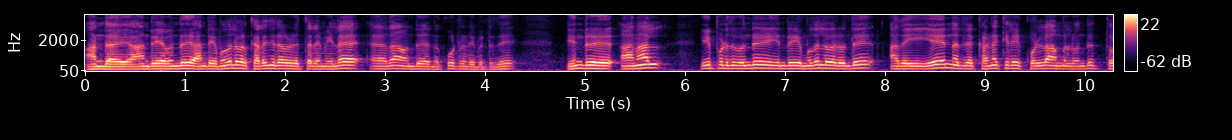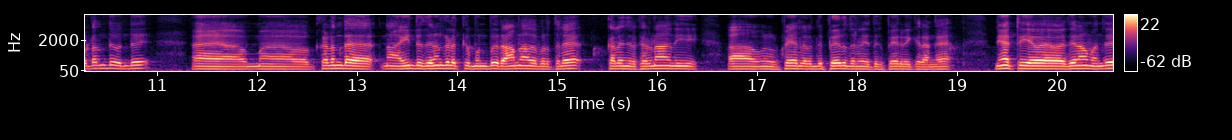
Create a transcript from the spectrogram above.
அந்த அன்றைய வந்து அன்றைய முதல்வர் கலைஞர் அவருடைய தலைமையில் தான் வந்து அந்த கூட்டம் நடைபெற்றது. இன்று ஆனால் இப்பொழுது வந்து இன்றைய முதல்வர் வந்து அதை ஏன் அதில் கணக்கிலே கொள்ளாமல் வந்து தொடர்ந்து வந்து ம- கடந்த நான் ஐந்து தினங்களுக்கு முன்பு ராமநாதபுரத்தில் கலைஞர் கருணாநிதி பேரில் வந்து பேருந்து நிலையத்துக்கு பேர் வைக்கிறாங்க. நேற்றைய தினம் வந்து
